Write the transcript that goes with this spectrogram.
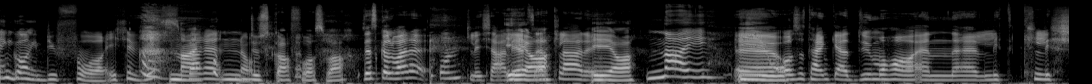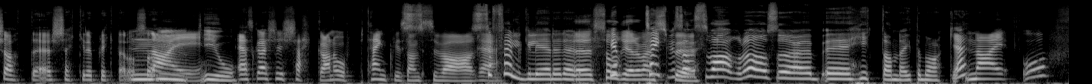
en gang du får, ikke hvis, Nei, bare nå. du skal få svar. Det skal være ordentlig kjærlighetserklæring. Ja. Nei! Eh, og så tenker jeg at du må ha en eh, litt klisjete sjekkereplikk der også. Nei. Jo. Jeg skal ikke sjekke han opp. Tenk hvis han svarer. Selvfølgelig er det det. Uh, sorry, det var en Tenk hvis han svarer, da, og så uh, hitter han deg tilbake. Nei. Uff.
